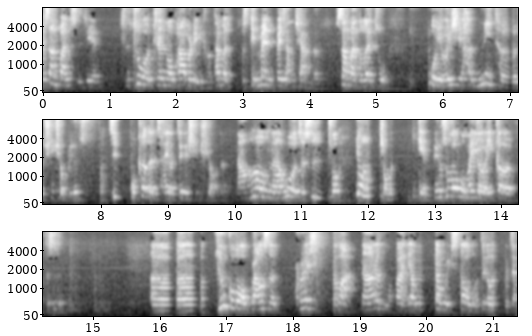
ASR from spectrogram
上班时间只做 general public，他们 demand 非常强的，上班都在做。如果有一些很 neat 的需求，比如只我个人才有这个需求的，然后呢，或者是说用久一点，比如说我们有一个就是，呃，如果 browser crash 的话，那要怎么办？要要 restore 这个文章。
